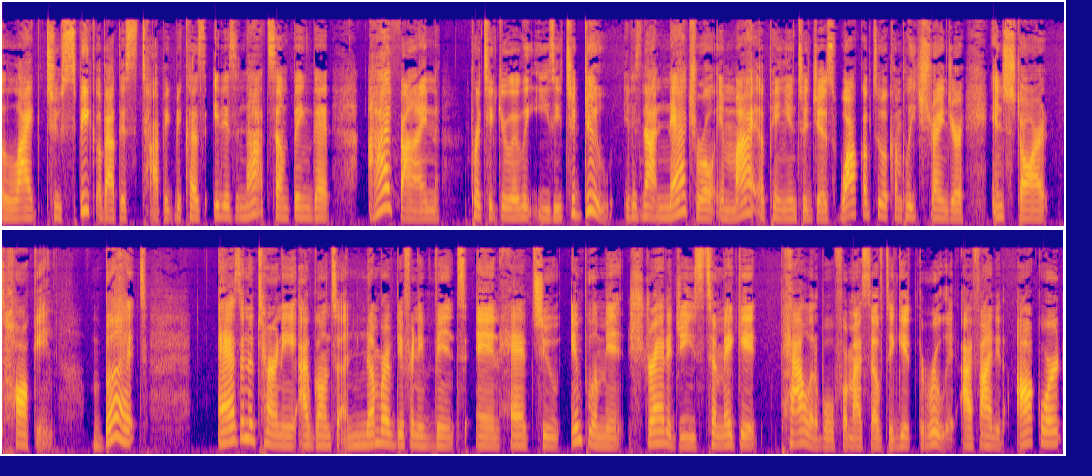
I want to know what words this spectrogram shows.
like to speak about this topic because it is not something that I find particularly easy to do. It is not natural, in my opinion, to just walk up to a complete stranger and start talking. But as an attorney, I've gone to a number of different events and had to implement strategies to make it palatable for myself to get through it. I find it awkward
